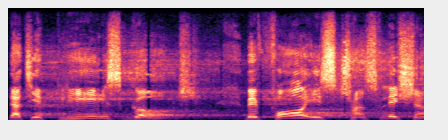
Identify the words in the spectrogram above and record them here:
that he pleased God. Before his translation,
